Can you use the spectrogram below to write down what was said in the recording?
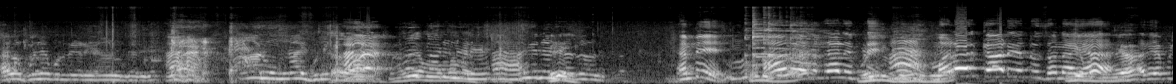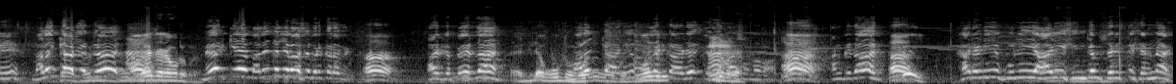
அவன் பொண்ணு கிடையாது இப்படி. தம்பி இப்படி. மலர்காடு என்று சொன்னாங்க அது எப்படி? மலைக்காடு என்றால் மேற்கே மலைநிலை வாசம் இருக்கிறது. ஆ. அதுக்கு பேர் தான் மலைக்காடு மலைக்காடு. அங்குதான். கரடி புலி ஆடி சிங்கம் செருத்து சென்னாய்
